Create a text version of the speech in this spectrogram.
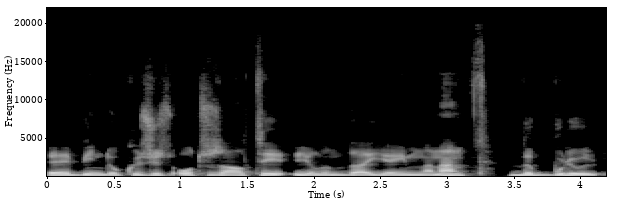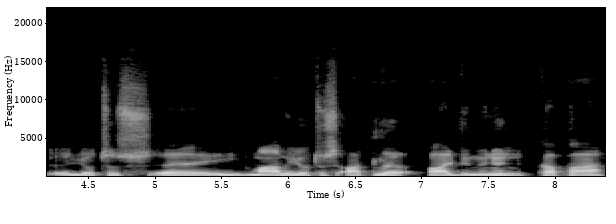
e, 1936 yılında yayımlanan The Blue Lotus, e, Mavi Lotus adlı albümünün kapağı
